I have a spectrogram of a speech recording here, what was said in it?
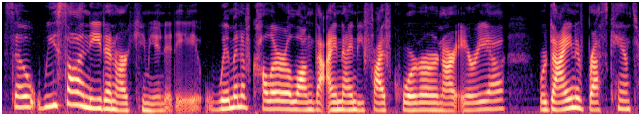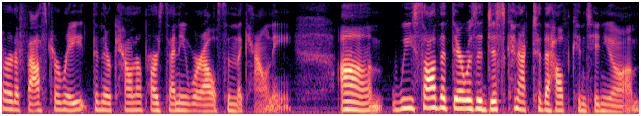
So we saw a need in our community. Women of color along the I 95 corridor in our area were dying of breast cancer at a faster rate than their counterparts anywhere else in the county. Um, we saw that there was a disconnect to the health continuum,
